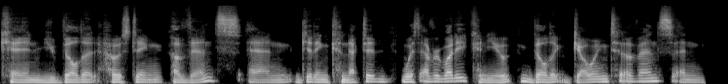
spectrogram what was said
Can you build it hosting events and getting connected with everybody? Can you build it going to events and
